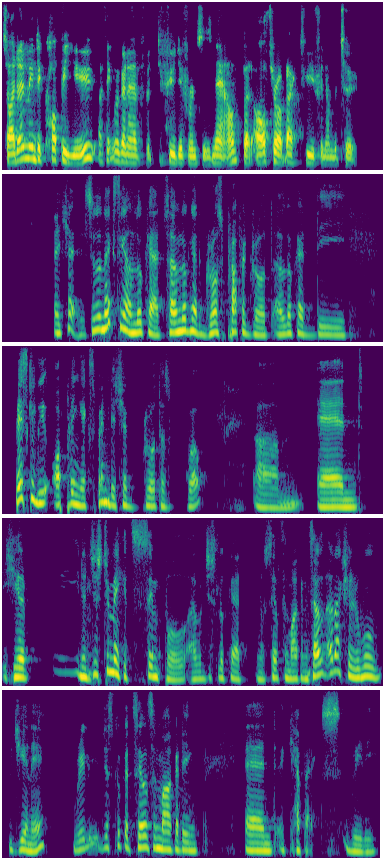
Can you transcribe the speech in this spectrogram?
So I don't mean to copy you. I think we're going to have a few differences now, but I'll throw it back to you for number two. Okay. So the next thing I'll look at, so I'm looking at gross profit growth. I'll look at the basically the operating expenditure growth as well. Um, and here you know, just to make it simple, I would just look at you know sales and marketing. So I'd actually remove G&A. Really, just look at sales and marketing, and capex really,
